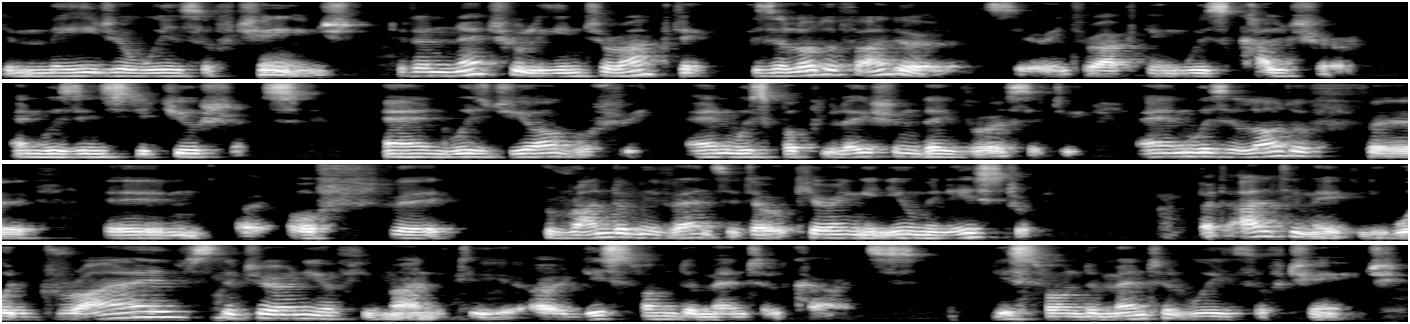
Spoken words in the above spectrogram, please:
the major wheels of change that are naturally interacting with a lot of other elements. They're interacting with culture, and with institutions and with geography and with population diversity and with a lot of uh, um, of uh, random events that are occurring in human history. But ultimately, what drives the journey of humanity are these fundamental currents, these fundamental ways of change.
